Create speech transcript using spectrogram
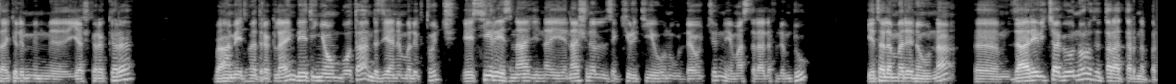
ሳይክልም እያሽከረከረ በሀሜት መድረክ ላይም በየትኛውም ቦታ እንደዚህ አይነት መልእክቶች የ serious የ national security የሆኑ ጉዳዮችን የማስተላለፍ ልምዱ የተለመደ ነው እና ዛሬ ብቻ ቢሆን ኖሮ ትጠራጠር ነበረ።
